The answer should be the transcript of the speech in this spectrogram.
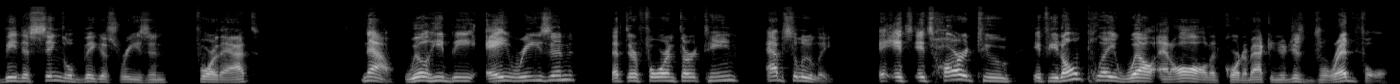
be the single biggest reason for that. Now, will he be a reason that they're 4 and 13? Absolutely. It's it's hard to if you don't play well at all at quarterback and you're just dreadful.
